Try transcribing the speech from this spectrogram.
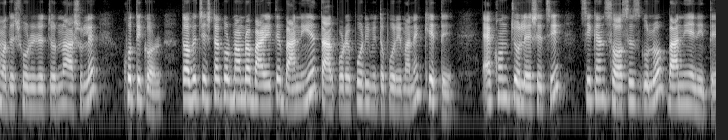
আমাদের শরীরের জন্য আসলে ক্ষতিকর। তবে চেষ্টা করব আমরা বাড়িতে বানিয়ে তারপরে পরিমিত পরিমাণে খেতে। এখন চলে এসেছি চিকেন সসেসগুলো বানিয়ে নিতে।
